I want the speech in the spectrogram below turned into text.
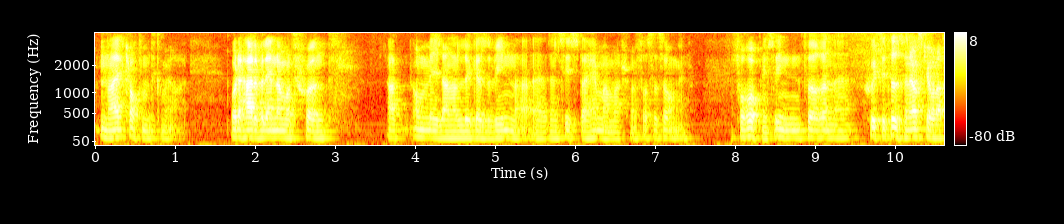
Nej, det är klart de inte kommer göra. Och det hade väl ändå varit skönt att om Milan hade lyckats vinna eh, den sista hemmamatchen för säsongen. Förhoppningsvis inför en eh, 70 000 åskådare.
